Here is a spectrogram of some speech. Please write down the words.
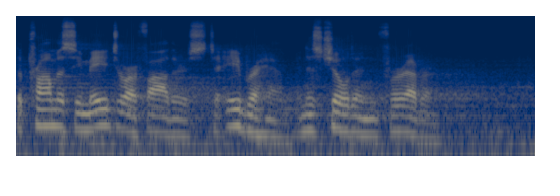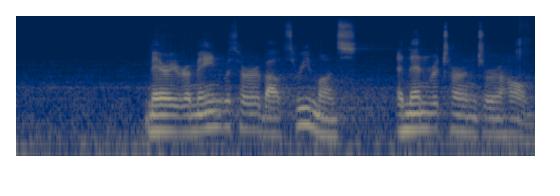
the promise he made to our fathers, to Abraham and his children forever. Mary remained with her about three months and then returned to her home.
